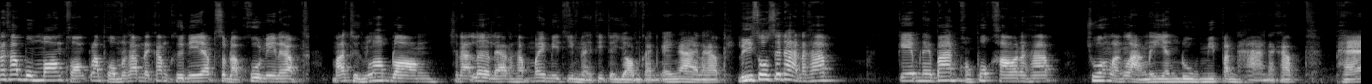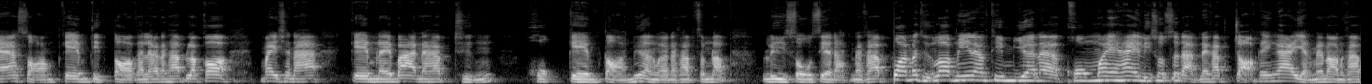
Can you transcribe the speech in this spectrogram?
นะครับมุมมองของกระผมนะครับในค่ำคืนนี้ครับสำหรับคู่นี้นะครับ มาถึงรอบรองชนะเลิศแล้วนะครับ ไม่มีทีมไหนที่จะยอมกันง่ายๆนะครับรีโซเซดานะครับ เกมในบ้านของพวกเขานะครับช่วงหลังๆนี้ยังดูมีปัญหานะครับ แพ้ 2 เกมติดต่อกันแล้วนะครับ แล้วก็ไม่ชนะเกมในบ้านนะครับ ถึง 6 เกมต่อเนื่องแล้วนะครับสำหรับรีโซเซียดัตนะครับก่อนมาถึงรอบนี้นะทีมเยือนนะคงไม่ให้รีโซเซียดัตนะครับเจาะง่ายๆอย่างแน่นอนครับ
